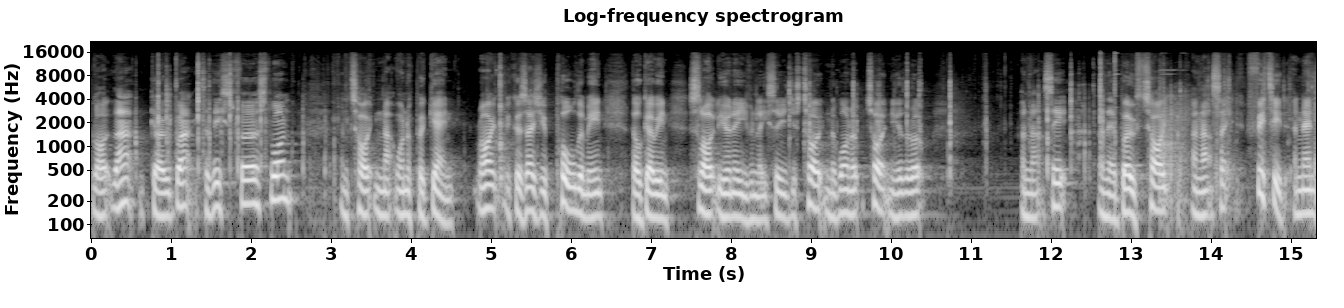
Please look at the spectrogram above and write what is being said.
like that, go back to this first one and tighten that one up again right? Because as you pull them in, they'll go in slightly unevenly. So you just tighten the one up, tighten the other up, and that's it. And they're both tight, and that's it, fitted. And then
